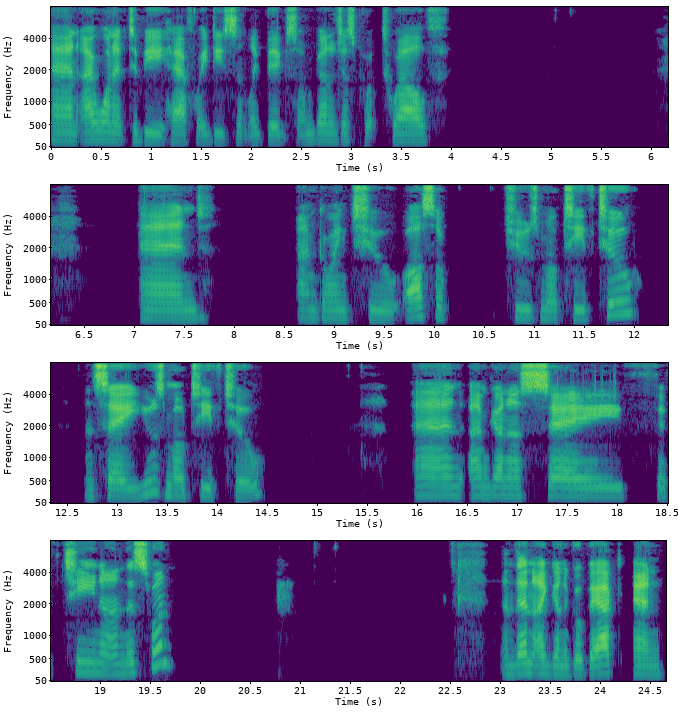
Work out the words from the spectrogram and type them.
and I want it to be halfway decently big so I'm gonna just put 12 and I'm going to also choose motif 2 and say use motif 2 and I'm gonna say 15 on this one and then I'm going to go back and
